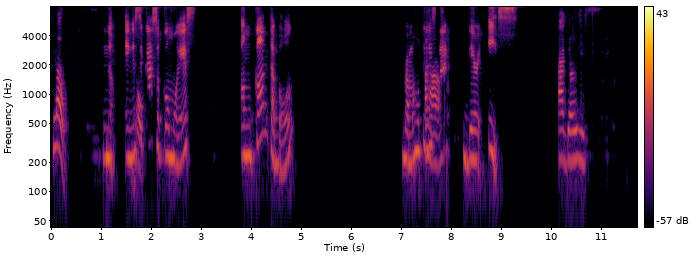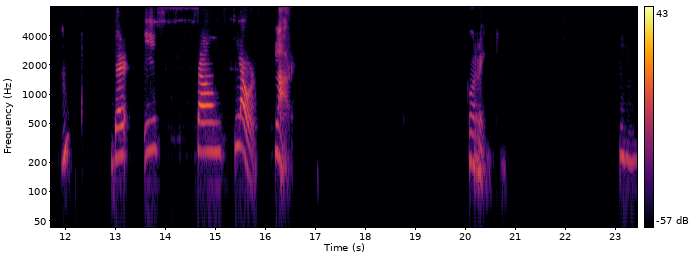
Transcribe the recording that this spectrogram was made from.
Flower. No, en este No. caso, como es uncountable, vamos a utilizar there is. Ah, there is. Hmm? There is some flower. Flower. Correcto. Ujú.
